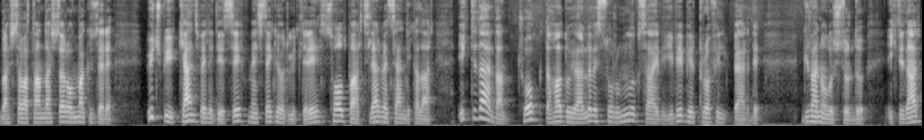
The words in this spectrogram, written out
başta vatandaşlar olmak üzere 3 büyük kent belediyesi, meslek örgütleri, sol partiler ve sendikalar iktidardan çok daha duyarlı ve sorumluluk sahibi gibi bir profil verdi güven oluşturdu. İktidar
